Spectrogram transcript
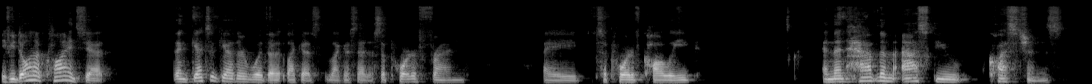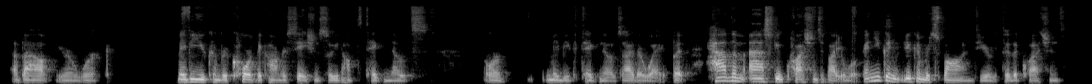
If you don't have clients yet, then get together with a like a like I said, a supportive friend, a supportive colleague, and then have them ask you questions about your work. Maybe you can record the conversation so you don't have to take notes, or maybe you could take notes either way. But have them ask you questions about your work, and you can you can respond to your to the questions.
